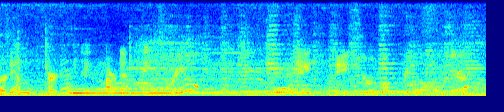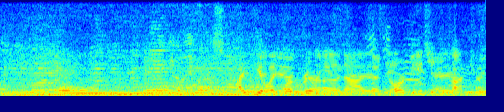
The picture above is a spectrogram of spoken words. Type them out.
Are them are them are them things real? They, they sure look real in there. I feel like we're really in uh, the Norwegian country.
